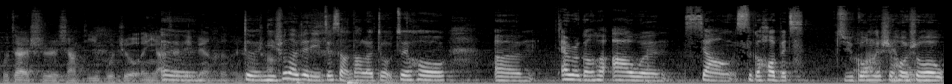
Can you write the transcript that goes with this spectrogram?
不再是像第一部只有恩雅在呃那边哼哼唱唱。对你说到这里，就想到了，就最后，嗯、a r a g o n 和阿文像四个 Hobbits 鞠躬的时候说、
